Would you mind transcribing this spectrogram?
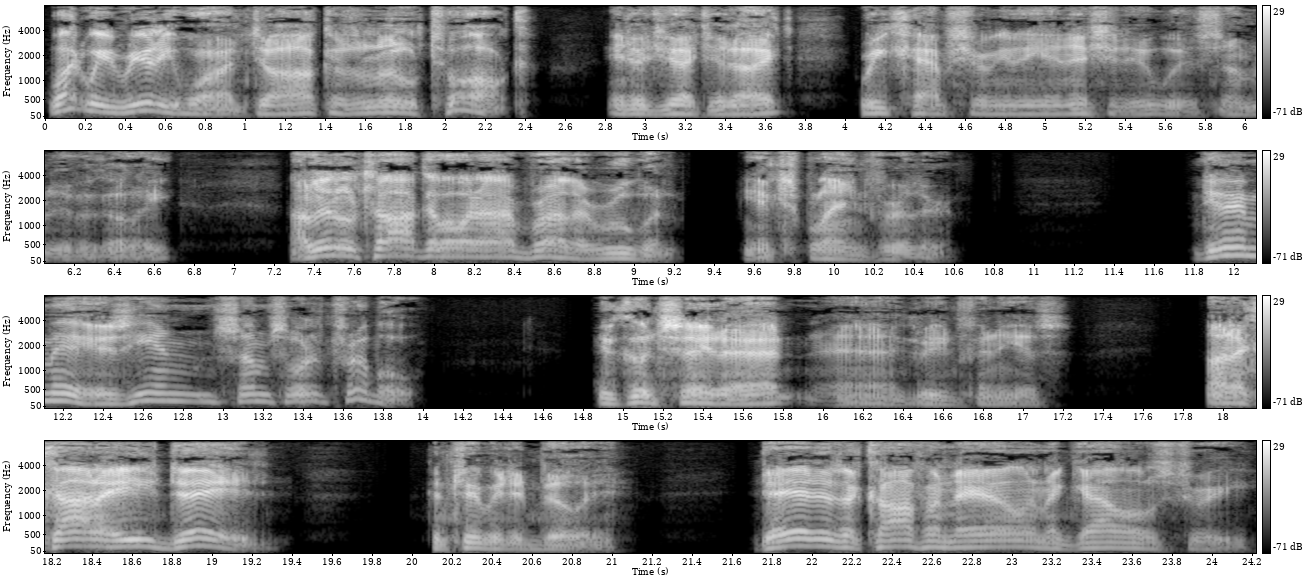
What we really want, Doc, is a little talk, interjected Ike, recapturing the initiative with some difficulty. A little talk about our brother Reuben he explained further. Dear me, is he in some sort of trouble? You could say that, agreed Phineas. On account of he's dead, contributed Billy. Dead as a coffin nail in a gallows tree.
